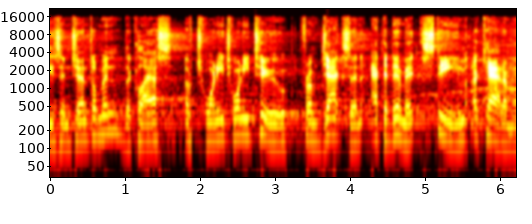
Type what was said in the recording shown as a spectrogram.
Ladies and gentlemen, the class of 2022 from Jackson Academic STEAM Academy.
